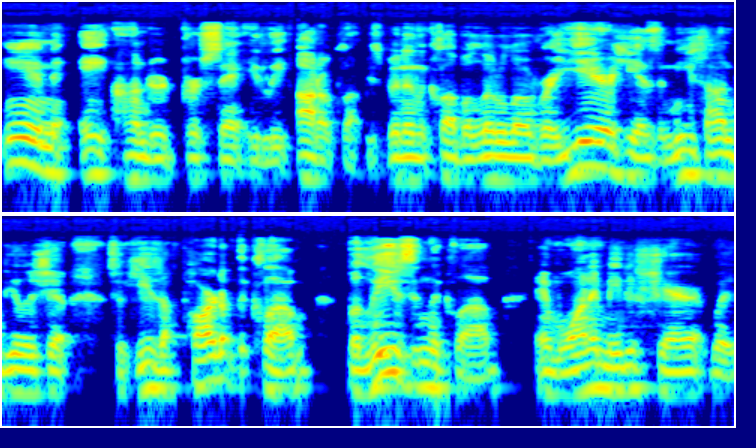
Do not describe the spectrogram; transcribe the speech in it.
in 800% Elite Auto Club. He's been in the club a little over a year. He has a Nissan dealership, so he's a part of the club, believes in the club, and wanted me to share it with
